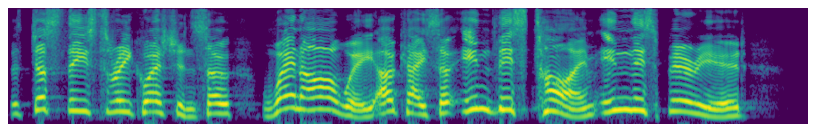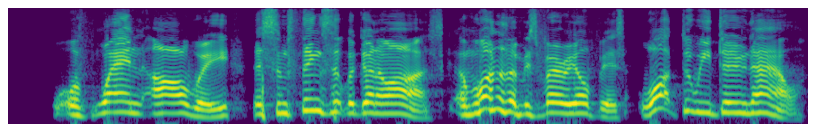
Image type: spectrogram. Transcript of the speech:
There's just these three questions. So, when are we? Okay, so in this time, in this period of when are we, there's some things that we're going to ask. And one of them is very obvious. What do we do now?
